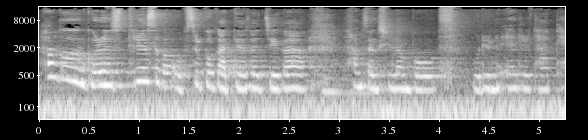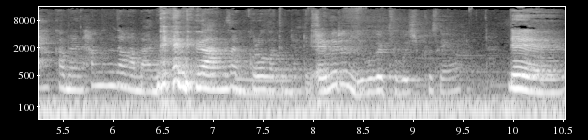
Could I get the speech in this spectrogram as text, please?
한국은 그런 스트레스가 없을 것 같아서 제가 항상 신랑 보고 우리는 애들 다 대학 가면 한국 나가면 안 돼. 내가 항상 그러거든요. 그래서. 애들은 미국에 두고 싶으세요? 네.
